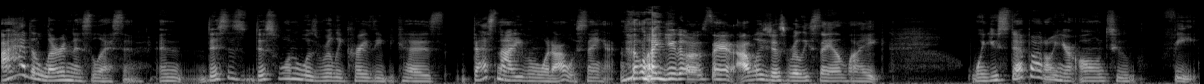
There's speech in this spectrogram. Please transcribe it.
I had to learn this lesson. And this is this one was really crazy because that's not even what I was saying. like you know what I'm saying? I was just really saying like when you step out on your own two feet,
